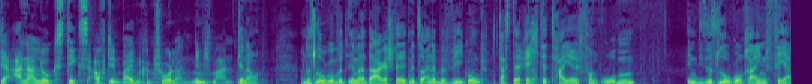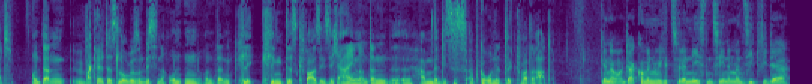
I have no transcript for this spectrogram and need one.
der Analog-Sticks auf den beiden Controllern, nehme ich mal an. Genau. Und das Logo wird immer dargestellt mit so einer Bewegung, dass der rechte Teil von oben in dieses Logo reinfährt. Und dann wackelt das Logo so ein bisschen nach unten und dann kli- klingt es quasi sich ein und dann äh, haben wir dieses abgerundete Quadrat. Genau, und da kommen wir nämlich jetzt zu der nächsten Szene. Man sieht, wie der,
